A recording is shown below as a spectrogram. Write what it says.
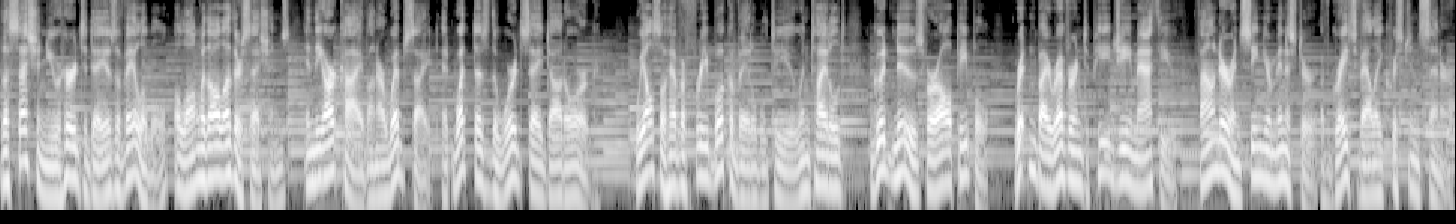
The session you heard today is available, along with all other sessions, in the archive on our website at whatdoesthewordsay.org. We also have a free book available to you entitled Good News for All People, written by Reverend P.G. Matthew founder and senior minister of Grace Valley Christian Center.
